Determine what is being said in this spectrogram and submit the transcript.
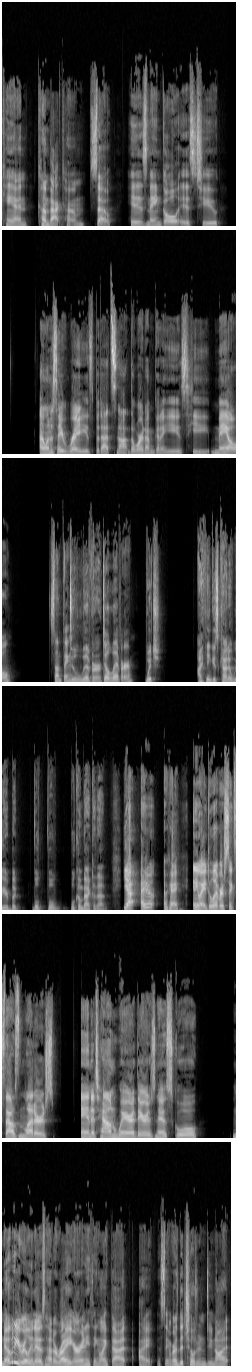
can come back home. So his main goal is to i want to say raise but that's not the word i'm going to use. He mail something. Deliver. deliver. Which I think is kind of weird, but we'll we'll we'll come back to that. Yeah, I don't. Okay. Anyway, deliver 6,000 letters in a town where there is no school. Nobody really knows how to write or anything like that, I assume, or the children do not.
